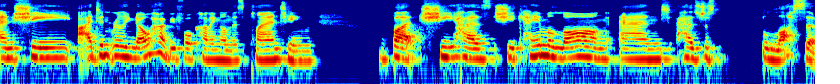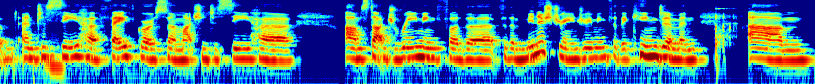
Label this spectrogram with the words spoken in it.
and she I didn't really know her before coming on this planting, but she has she came along and has just blossomed, and to Mm. see her faith grow so much, and to see her um, start dreaming for the for the ministry and dreaming for the kingdom, and um,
